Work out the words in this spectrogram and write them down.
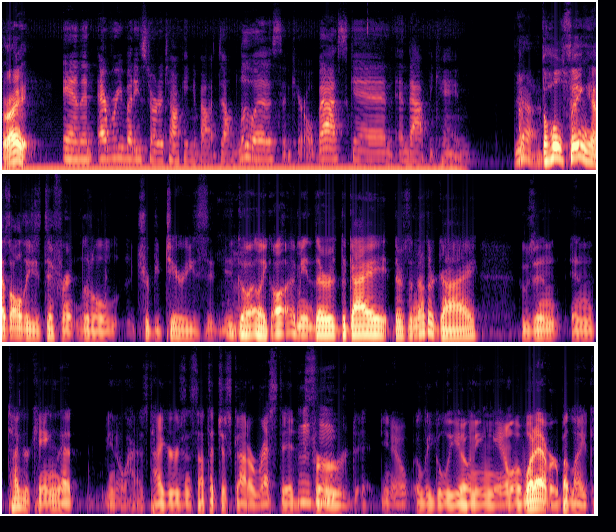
Right. And then everybody started talking about Don Lewis and Carole Baskin, and that became Yeah. Uh, the whole thing has all these different little tributaries. It- it Go like, oh, I mean, there's the guy. There's another guy who's in in Tiger King that you know has tigers and stuff that just got arrested mm-hmm. for you know illegally owning animal whatever. But like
